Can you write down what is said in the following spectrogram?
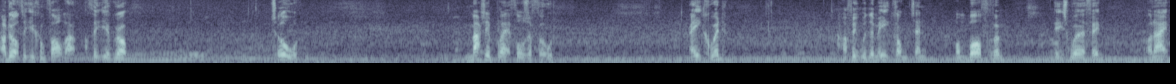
I don't think you can fault that. I think you've got two massive platefuls of food. Eight quid. I think with the meat content on both of them, it's worth it. Alright?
